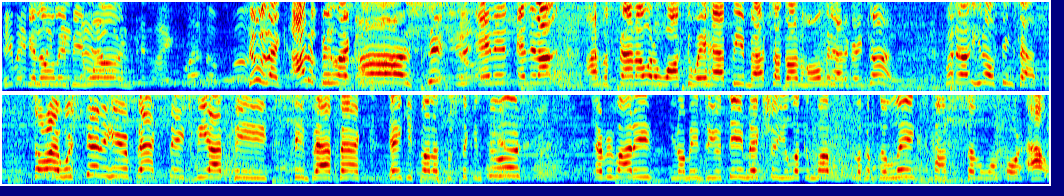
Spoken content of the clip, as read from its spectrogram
He can only be one. Dude, like I'd have been like, ah, shit, and then and then I, as a fan, I would have walked away happy, and Match had gone home and had a great time. But uh, you know, things happen. So all right, we're standing here backstage, VIP, Team Backpack. Thank you, fellas, for sticking through us. Everybody, you know what I mean, do your thing. Make sure you look them up, look up the links. Concept 714 out.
